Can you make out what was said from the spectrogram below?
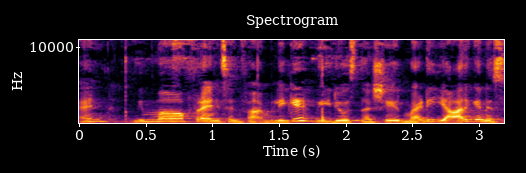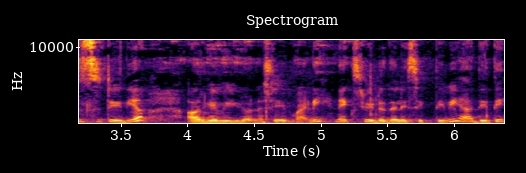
ಆ್ಯಂಡ್ ನಿಮ್ಮ ಫ್ರೆಂಡ್ಸ್ ಆ್ಯಂಡ್ ಫ್ಯಾಮಿಲಿಗೆ ವೀಡಿಯೋಸ್ನ ಶೇರ್ ಮಾಡಿ. ಯಾರಿಗೆ ನೆಸೆಸಿಟಿ ಇದೆಯೋ ಅವ್ರಿಗೆ ವೀಡಿಯೋನ ಶೇರ್ ಮಾಡಿ. ನೆಕ್ಸ್ಟ್ ವೀಡಿಯೋದಲ್ಲಿ ಸಿಗ್ತೀವಿ. Aditi.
